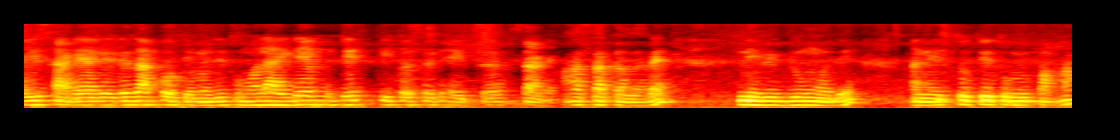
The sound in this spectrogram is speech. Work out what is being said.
काही साड्या आलेल्या दाखवते म्हणजे तुम्हाला आयडिया भेटेल की कसं घ्यायचं साड्या. असा कलर आहे नेव्ही ब्लूमध्ये आणि तो ते तुम्ही पहा.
